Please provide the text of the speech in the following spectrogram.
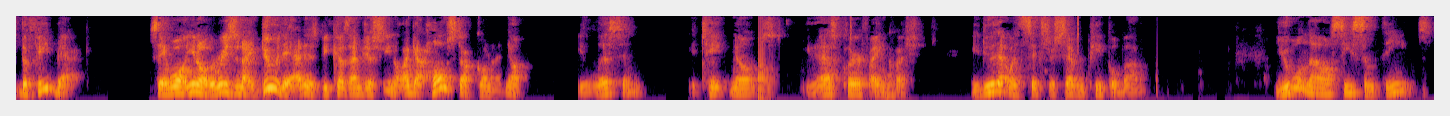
the feedback. Saying, well, you know, the reason I do that is because I'm just, you know, I got home stuff going on. No, you listen, you take notes, you ask clarifying questions. You do that with six or seven people, Bob. You will now see some themes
